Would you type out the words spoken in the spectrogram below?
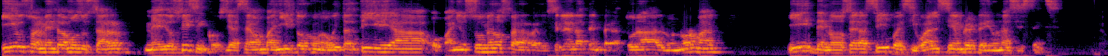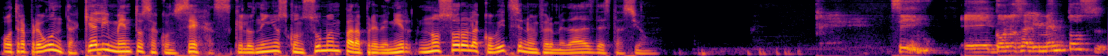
Y usualmente vamos a usar medios físicos, ya sea un bañito con agüita tibia o paños húmedos para reducirle la temperatura a lo normal y de no ser así, pues igual siempre pedir una asistencia. Otra pregunta, ¿qué alimentos aconsejas que los niños consuman para prevenir no solo la COVID, sino enfermedades de estación? Sí, eh, con los alimentos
